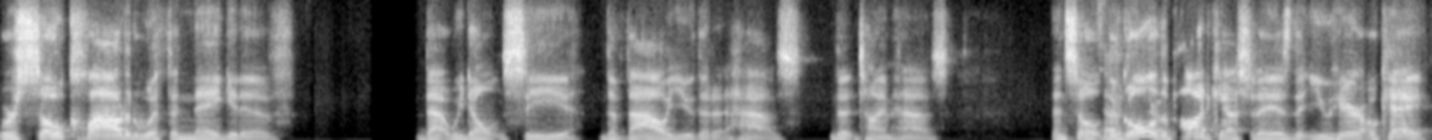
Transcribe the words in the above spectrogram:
we're so clouded with the negative that we don't see the value that it has that time has. And so, So the goal true. of the podcast today is that you hear, okay,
